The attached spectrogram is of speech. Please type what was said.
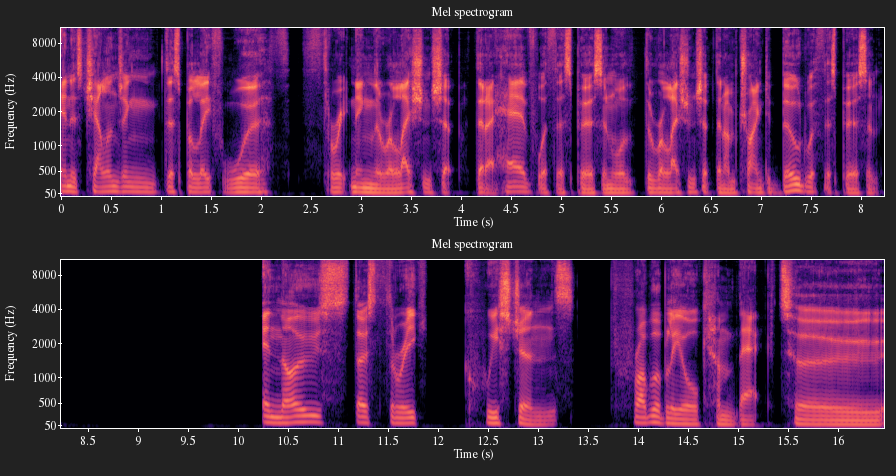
And is challenging this belief worth threatening the relationship that I have with this person or the relationship that I'm trying to build with this person? And those those three questions probably all come back to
